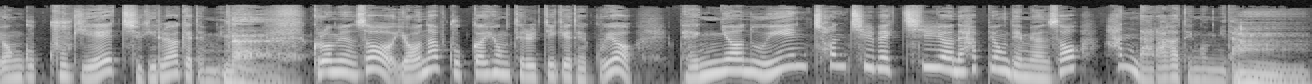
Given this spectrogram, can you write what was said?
영국 국위에 즉위를 하게 됩니다. 네. 그러면서 연합 국가 형태를 띠게 됐고요. 100년 후인 1707년에 합병되면서 한 나라가 된 겁니다. 음.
